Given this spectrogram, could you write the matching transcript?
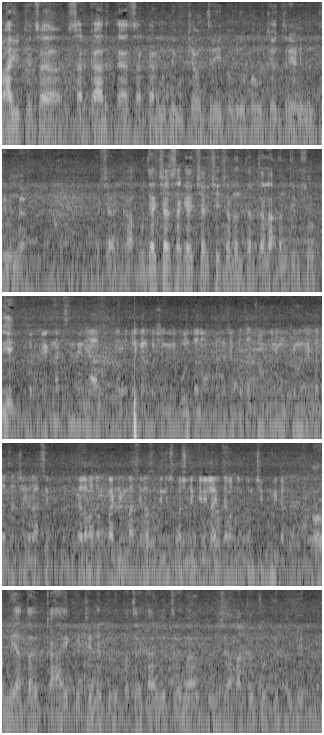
महायुतीचं सरकार त्या सरकारमधले मुख्यमंत्री दोन्ही उपमुख्यमंत्री आणि मंत्रिमंडळ अशा का उद्याच्या सगळ्या चर्चेच्या नंतर त्याला अंतिम स्वरूप येईल. एकनाथ शिंदेनी आज पत्रकार परिषदेमध्ये बोलताना भाजपचा जो कोणी मुख्यमंत्री पदाचा चेहरा असेल त्याला माझा पाठिंबा असेल असं त्यांनी स्पष्ट केलेलं आहे. त्याबद्दल तुमची भूमिका अहो मी आता काय कठीण आहे तुम्ही पत्रकार मित्रांना तुमच्या हातात जोडले पाहिजे.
